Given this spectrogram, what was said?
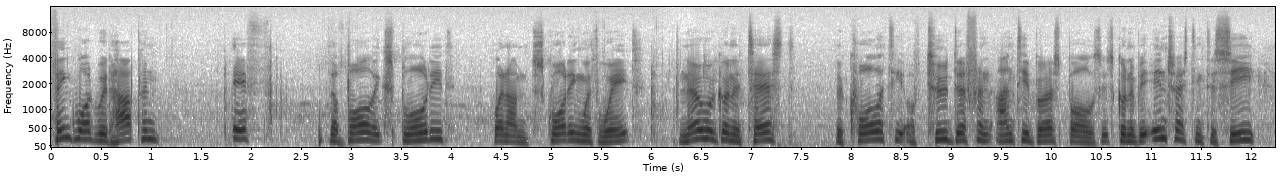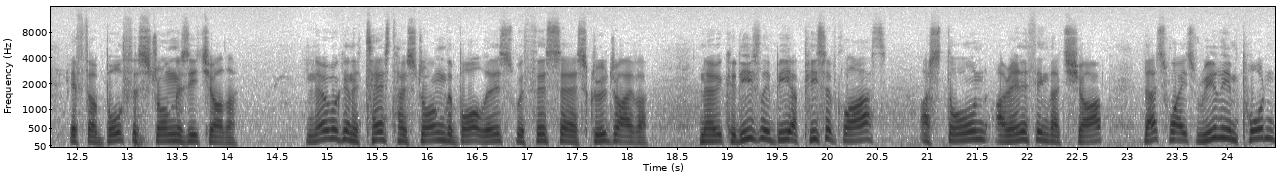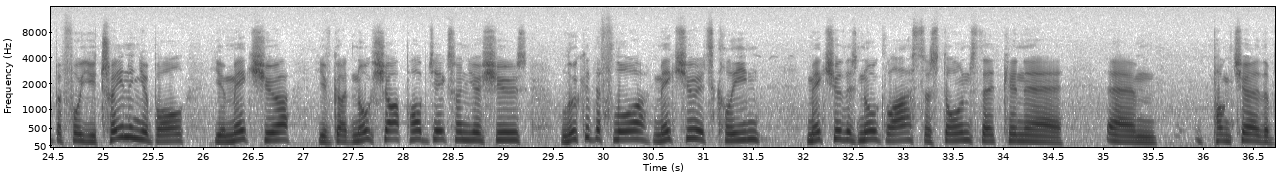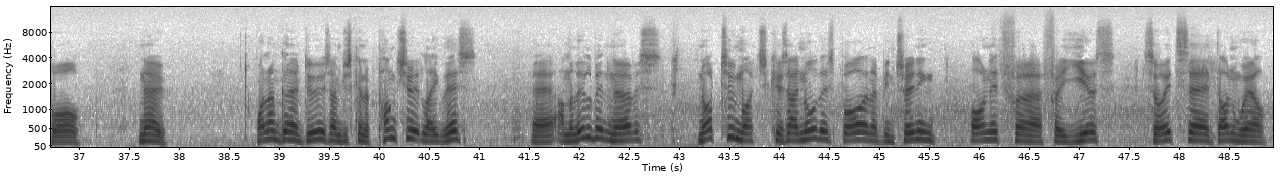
Think what would happen if the ball exploded when I'm squatting with weight. Now we're going to test the quality of two different anti-burst balls. It's going to be interesting to see if they're both as strong as each other. Now we're going to test how strong the ball is with this uh, screwdriver. Now it could easily be a piece of glass, a stone or anything that's sharp. That's why it's really important before you train in your ball, you make sure you've got no sharp objects on your shoes, look at the floor, make sure it's clean, make sure there's no glass or stones that can uh, um, puncture the ball. Now, what I'm going to do is I'm just going to puncture it like this. Uh, I'm a little bit nervous, not too much, because I know this ball and I've been training on it for, for years, so it's uh, done well.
